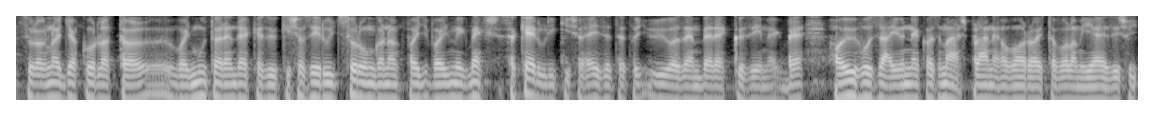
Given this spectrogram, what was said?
látszólag nagy gyakorlattal vagy múltal rendelkezők is azért úgy szoronganak, vagy, vagy még meg szóval kerülik is a helyzetet, hogy ő az emberek közé meg be. Ha ő hozzájönnek, az más, pláne ha van rajta valami jelzés, hogy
